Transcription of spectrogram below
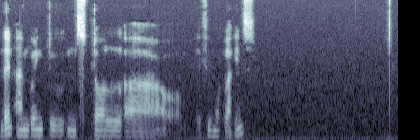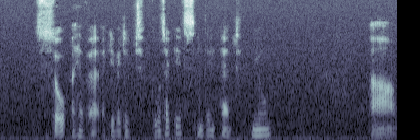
Then I'm going to install uh, a few more plugins. So I have uh, activated Google Sitekits and then add new. Um,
